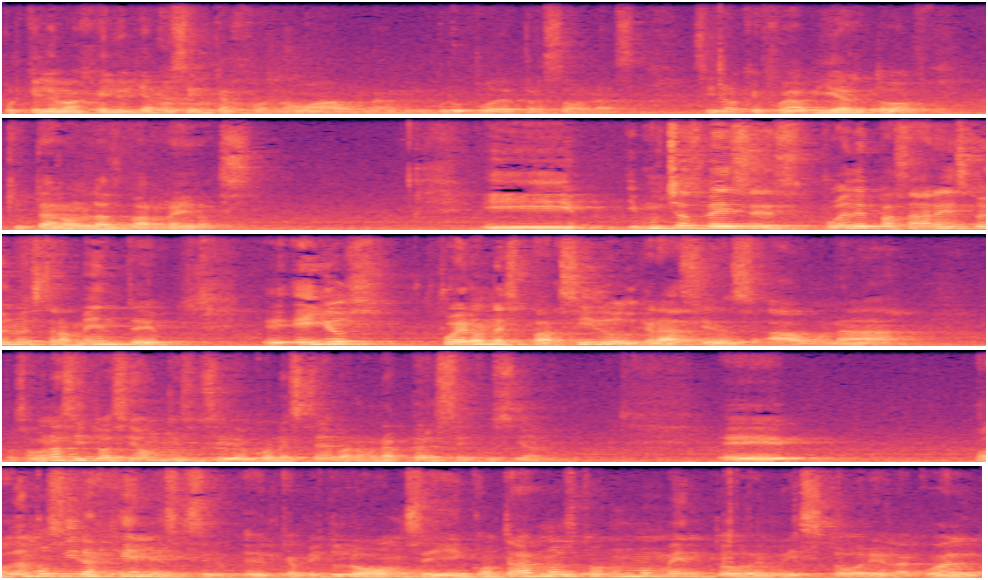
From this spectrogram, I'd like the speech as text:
porque el Evangelio ya no se encajonó a un grupo de personas, sino que fue abierto, quitaron las barreras. Y, muchas veces puede pasar esto en nuestra mente. Eh, ellos fueron esparcidos gracias a una, pues a una situación que sucedió con Esteban, a una persecución. Eh, podemos ir a Génesis, el, capítulo 11, y encontrarnos con un momento en la historia en la cual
